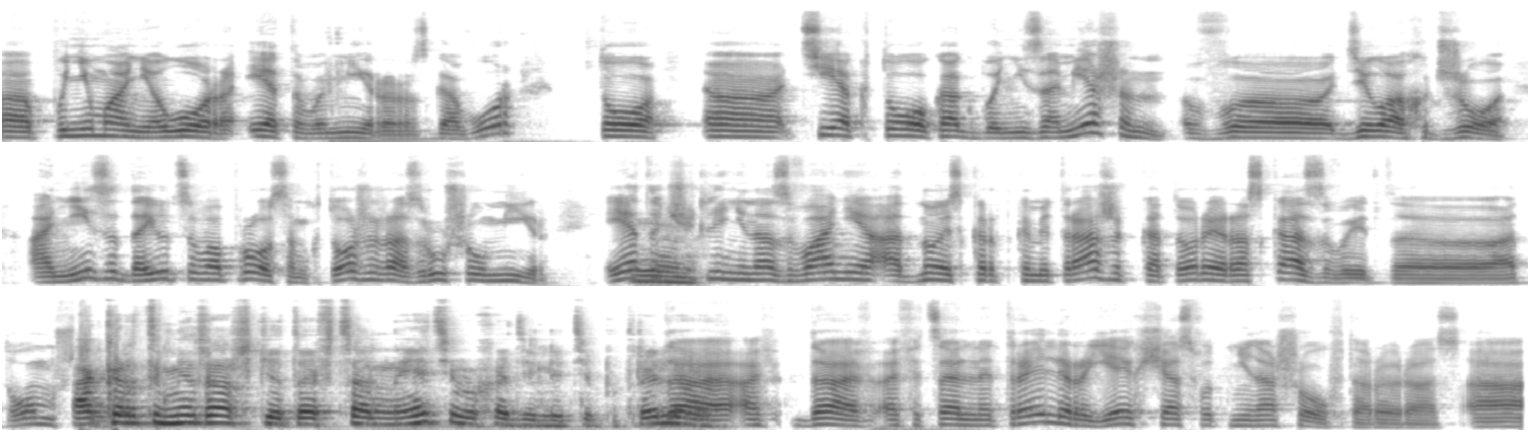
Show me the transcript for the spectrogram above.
э, понимания лора этого мира разговор, что э, те, кто как бы не замешан в э, делах Джо, они задаются вопросом, кто же разрушил мир. И это Да. чуть ли не название одной из короткометражек, которая рассказывает э, о том, что... А короткометражки это официальные эти выходили, типа трейлеры? Да, оф- да, официальные трейлеры, я их сейчас вот не нашел второй раз. А,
